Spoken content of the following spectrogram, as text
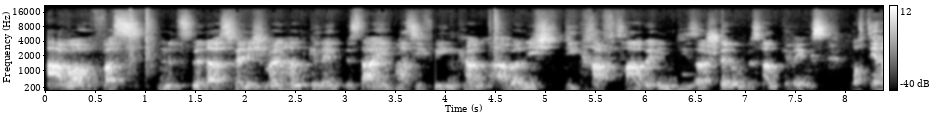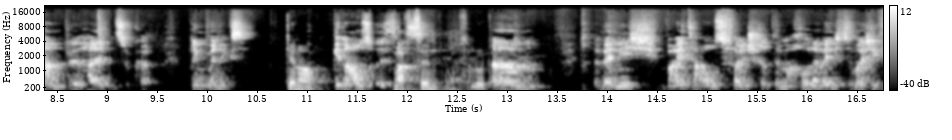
Aber was nützt mir das, wenn ich mein Handgelenk bis dahin passiv biegen kann, aber nicht die Kraft habe, in dieser Stellung des Handgelenks noch die Handel halten zu können? Bringt mir nichts. Genau. Genauso ist Macht das. Sinn, absolut. Ähm, wenn ich weite Ausfallschritte mache oder wenn ich zum Beispiel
